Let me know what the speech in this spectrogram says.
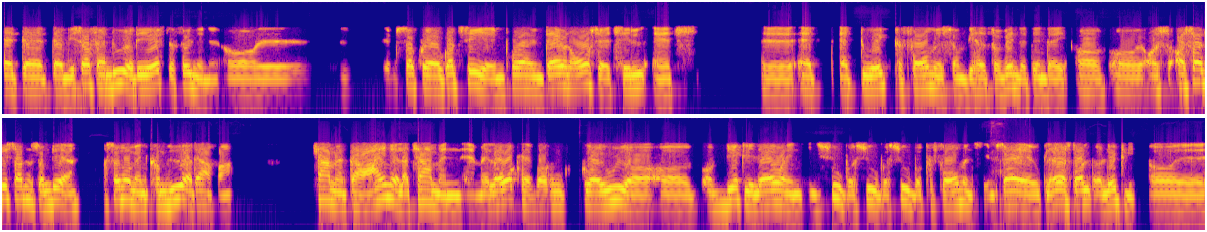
at da, da vi så fandt ud af det efterfølgende, og øh, så kunne jeg jo godt se, at der er jo en årsag til, at, øh, at, at du ikke performede, som vi havde forventet den dag. Og, og, og, og så er det sådan, som det er. Og så må man komme videre derfra tager man Bahrein, eller tager man øh, Mallorca, hvor hun går ud og, og, og virkelig laver en, en super, super, super performance, så er jeg jo glad og stolt og lykkelig. Og, øh,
